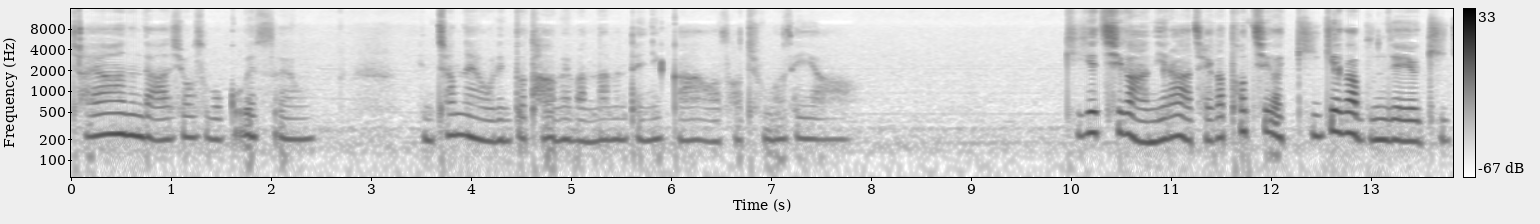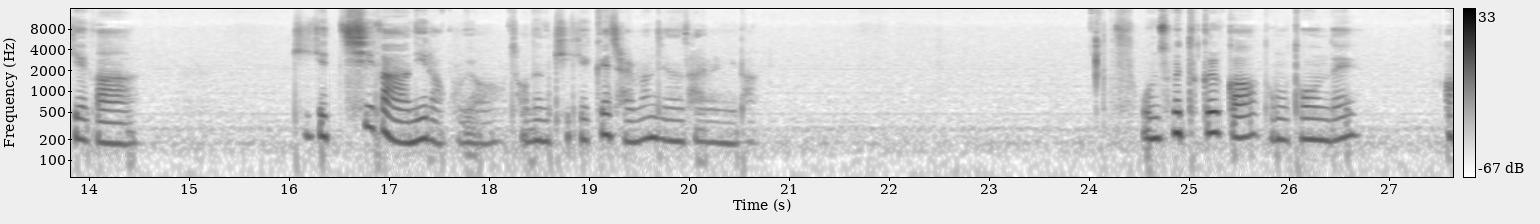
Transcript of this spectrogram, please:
자야 하는데 아쉬워서 못 꾸겠어요. 괜찮아요. 우린 또 다음에 만나면 되니까 어서 주무세요. 기계치가 아니라 제가 터치가 기계가 문제예요. 기계가. 기계치가 아니라고요. 저는 기계 꽤 잘 만지는 사람입니다. 온수매트 끌까? 너무 더운데. 아,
